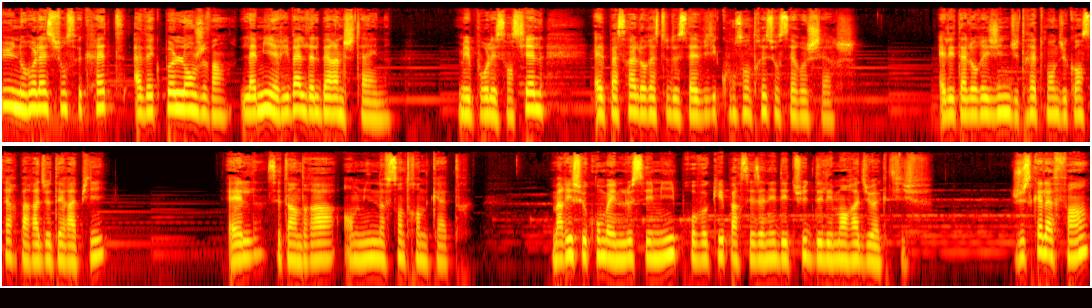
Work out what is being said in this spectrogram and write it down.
eu une relation secrète avec Paul Langevin, l'ami et rival d'Albert Einstein. Mais pour l'essentiel, elle passera le reste de sa vie concentrée sur ses recherches. Elle est à l'origine du traitement du cancer par radiothérapie. Elle s'éteindra en 1934. Marie succombe à une leucémie provoquée par ses années d'études d'éléments radioactifs. Jusqu'à la fin,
